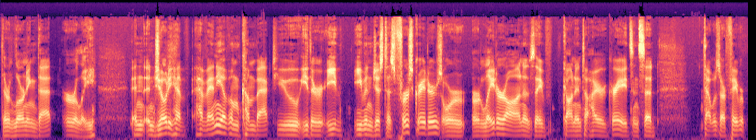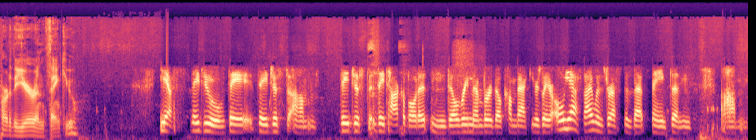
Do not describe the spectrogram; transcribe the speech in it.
they're learning that early. And, and Jody, have, have any of them come back to you either e- even just as first graders or, or later on as they've gone into higher grades and said that was our favorite part of the year and thank you? Yes, they do. They they just um, they just they talk about it and they'll remember. They'll come back years later. Oh yes, I was dressed as that saint, and um,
